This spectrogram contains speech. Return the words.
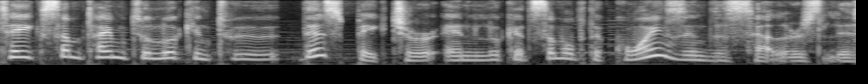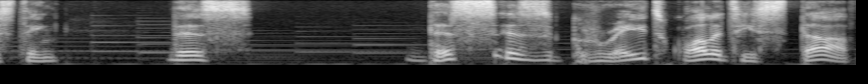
take some time to look into this picture and look at some of the coins in the seller's listing, this this is great quality stuff.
